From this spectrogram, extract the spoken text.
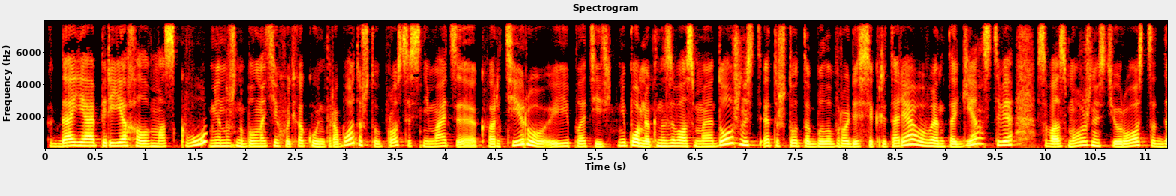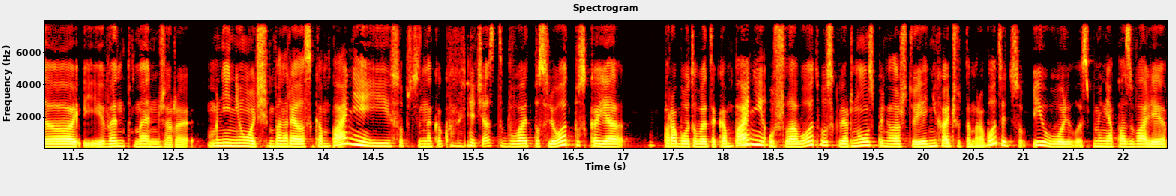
Когда я переехала в Москву, мне нужно было найти хоть какую-нибудь работу, чтобы просто снимать э, квартиру и платить. Не помню, как называлась моя должность. Это что-то было вроде секретаря в ивент-агентстве с возможностью роста до ивент-менеджера. Мне не очень понравилась компания, и, собственно, как у меня часто бывает после отпуска, я поработала в этой компании, ушла в отпуск, вернулась, поняла, что я не хочу там работать, и уволилась. Меня позвали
